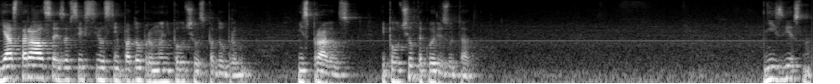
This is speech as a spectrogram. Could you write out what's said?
Я старался изо всех сил с ним по-доброму, но не получилось по-доброму. Не справился. И получил такой результат. Неизвестно.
